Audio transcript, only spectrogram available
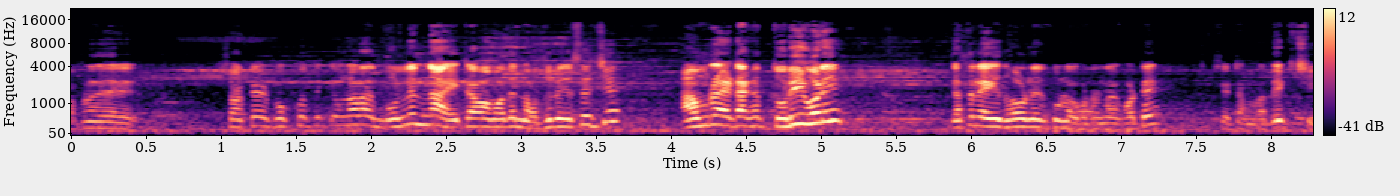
আপনাদের সরকারের পক্ষ থেকে ওনারা বললেন, না, এটাও আমাদের নজরে এসেছে। আমরা এটাকে তড়িঘড়ি, যাতে না এই ধরনের কোনো ঘটনা ঘটে, সেটা আমরা দেখছি।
